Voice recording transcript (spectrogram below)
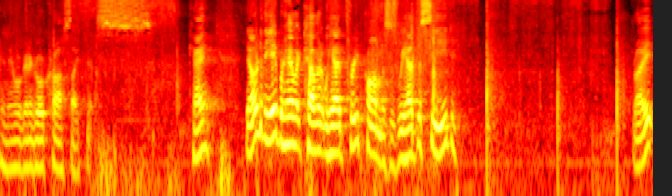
And then we're going to go across like this. Okay? Now, under the Abrahamic covenant, we had three promises. We had the seed, right?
